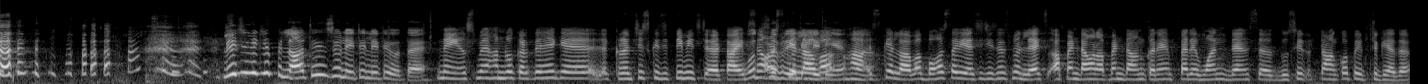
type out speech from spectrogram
हैं। लेटे लेटे पिलाटेस जो लेटे लेटे होता है। नहीं उसमें हम लोग करते हैं कि क्रंचेस की जितनी भी टाइप्स हैं तो और इसके अलावा हाँ, हाँ इसके अलावा बहुत सारी ऐसी चीज़ें इसमें legs up and down up and down करें पहले वन डेंस दूसरी टांग को फिर टुगेदर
